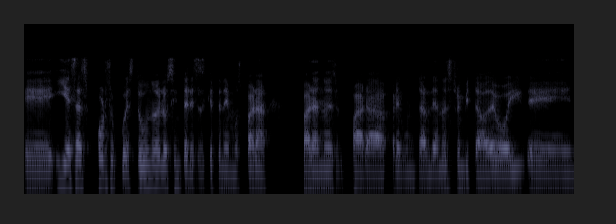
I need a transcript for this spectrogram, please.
Eh, y ese es, por supuesto, uno de los intereses que tenemos para, para, para preguntarle a nuestro invitado de hoy. Eh,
